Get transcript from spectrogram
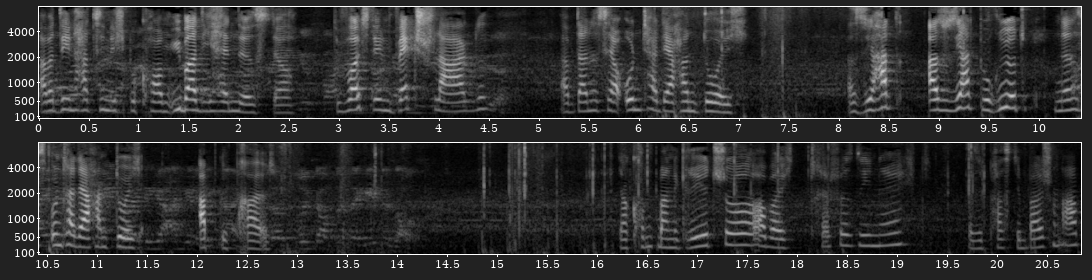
aber den hat sie nicht bekommen. Über die Hände ist der. Die wollte den wegschlagen, aber dann ist er unter der Hand durch. Also sie hat, also sie hat berührt und dann ist unter der Hand durch abgeprallt. Da kommt meine Grätsche, aber ich treffe sie nicht. Also sie passt den Ball schon ab.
